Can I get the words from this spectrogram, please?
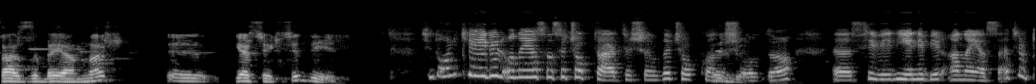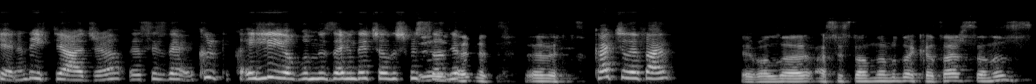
tarzı beyanlar e, gerçekçi değil. Şimdi 12 Eylül Anayasası çok tartışıldı, çok konuşuldu. Evet. Sivil yeni bir anayasa. Türkiye'nin de ihtiyacı. Ee, siz de 40-50 yıl bunun üzerinde çalışmışsınız. Evet, evet. Kaç yıl efendim? E vallahi asistanlarımı da katarsanız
